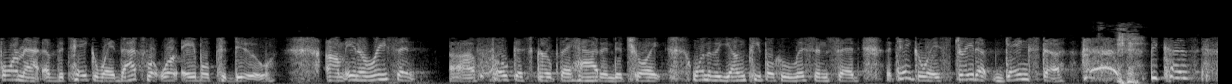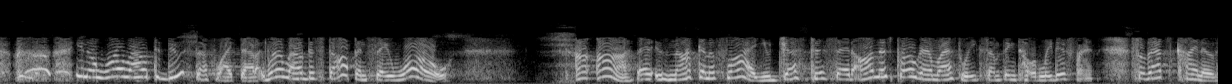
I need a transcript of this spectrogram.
format of the takeaway. That's what we're able to do. Um, in a recent uh, focus group they had in Detroit, one of the young people who listened said, the takeaway straight up gangsta. because, you know, we're allowed to do stuff like that. We're allowed to stop and say, whoa, uh-uh, that is not going to fly. You just said on this program last week something totally different. So that's kind of,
